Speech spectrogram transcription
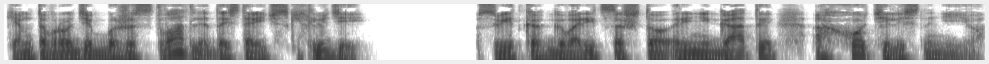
кем-то вроде божества для доисторических людей. В свитках говорится, что ренегаты охотились на нее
